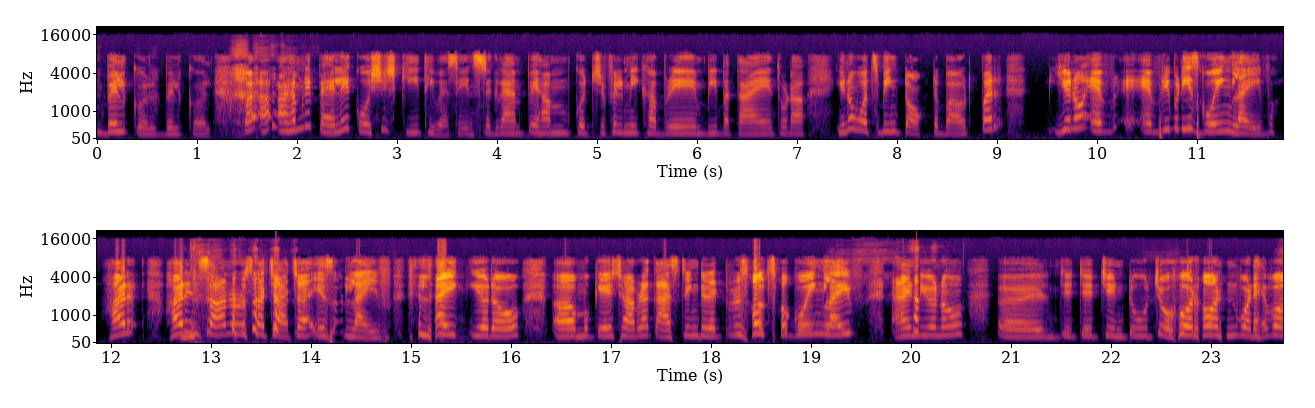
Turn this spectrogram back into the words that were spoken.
बिल्कुल बिल्कुल। पर और हमने पहले कोशिश की थी वैसे इंस्टाग्राम पे हम कुछ फिल्मी खबरें भी बताएँ थोड़ा you know what's being talked about पर you know everybody is going live हर हर इंसान और उसका चाचा is live like you know Mukesh Chhabra casting director is also going live and you know Chintu चोर on whatever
